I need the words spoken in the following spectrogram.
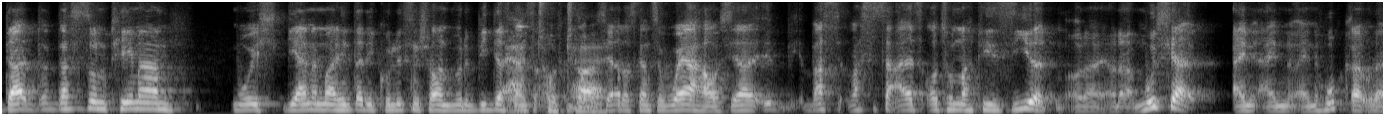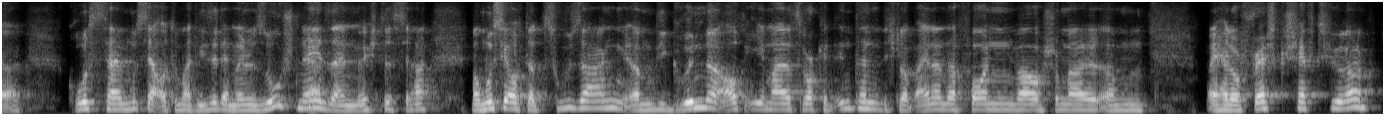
da, das ist so ein Thema, wo ich gerne mal hinter die Kulissen schauen würde, wie das ja, Ganze total. ist, ja, das ganze Warehouse, ja, was, was ist da alles automatisiert oder, oder muss ja ein, ein, ein Hochgrad oder Großteil muss ja automatisiert werden, wenn du so schnell ja. sein möchtest, ja. Man muss ja auch dazu sagen, ähm, die Gründer auch ehemals Rocket Internet, ich glaube, einer davon war auch schon mal ähm, bei HelloFresh Geschäftsführer,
